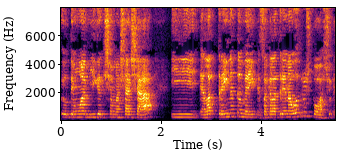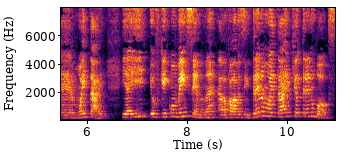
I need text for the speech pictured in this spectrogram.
eu tenho uma amiga que chama Xaxá e ela treina também, só que ela treina outro esporte, é Muay Thai. E aí eu fiquei convencendo, né? Ela falava assim: treina Muay Thai que eu treino boxe.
